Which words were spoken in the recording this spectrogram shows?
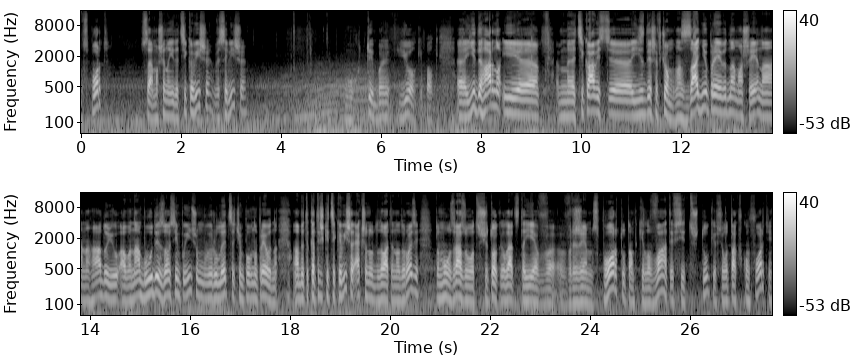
в спорт. Все, машина їде цікавіше, веселіше. Ух ти, бе, йолки-палки. Е, їде гарно і е, цікавість е, їзди ще в чому? У нас задньопривідна машина, нагадую, а вона буде зовсім по-іншому рулитися, чим повноприводна. Вона буде така трішки цікавіша, екшену додавати на дорозі. Тому зразу от щиток LED стає в, в режим спорту, там кіловати, всі штуки, все отак в комфорті.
